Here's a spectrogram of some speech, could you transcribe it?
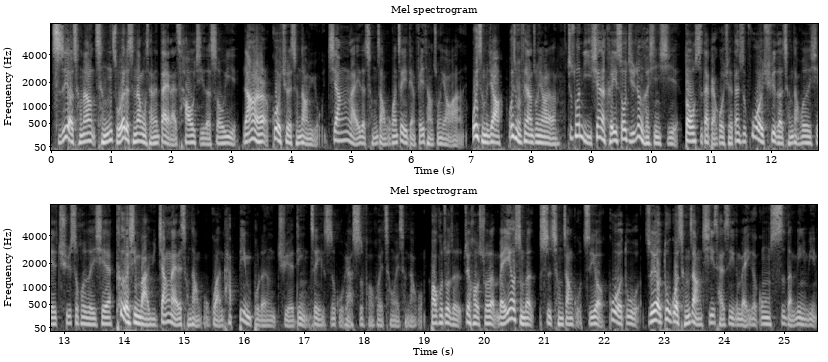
只有成长成所谓的成长股才能带来超级的收益。然而，过去的成长与将来的成长无关，这一点非常重要啊！为什么叫为什么非常重要呢？就说你现在可以收集任何信息，都是代表过去的，但是过去的成长或者一些趋势或者一些特性吧，与将来的成长无关，它并不能决定这一只股票是否会成为成长股。包括作者最后说的，没有什么是成长股，只有过度，只有度过成长期才是一个每一个公司的命运。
